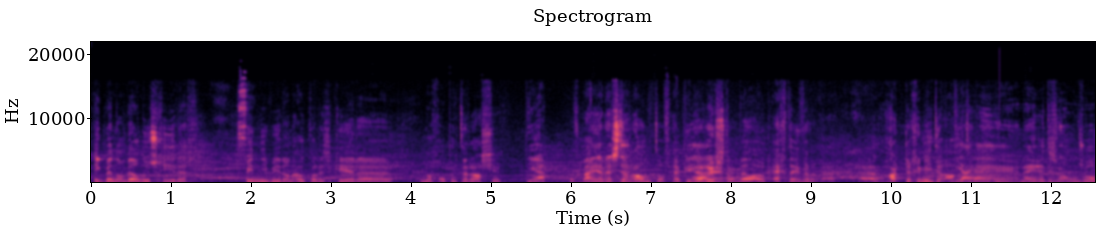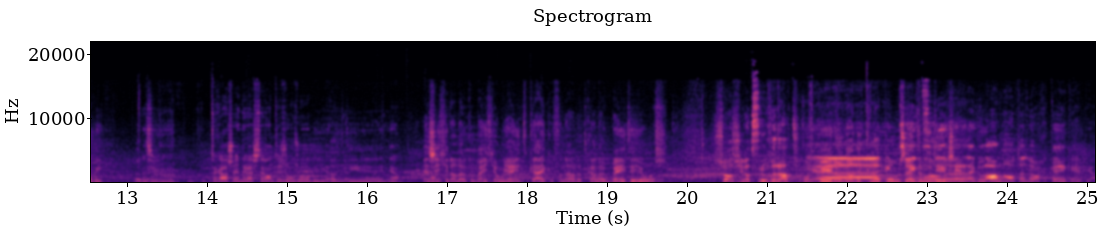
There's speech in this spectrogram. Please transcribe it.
ik ben dan wel nieuwsgierig, vinden we dan ook wel eens een keer eh, nog op een terrasje? Ja. Of bij een Ja, restaurant? Of heb je Ja, de rust ja. om wel ook echt even eh, eh, hard te genieten af en Ja, toe? ja. Nee, dit is wel onze hobby. Een terras en een restaurant is onze hobby. Die, ja. En zit je dan ook een beetje om je heen te kijken van nou, dat kan ook beter jongens? Zoals je dat vroeger had? Of kun je dan wel die knop ik- omzetten Ik, moet van... eerlijk eh, zeggen dat ik lang altijd wel gekeken heb, ja.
